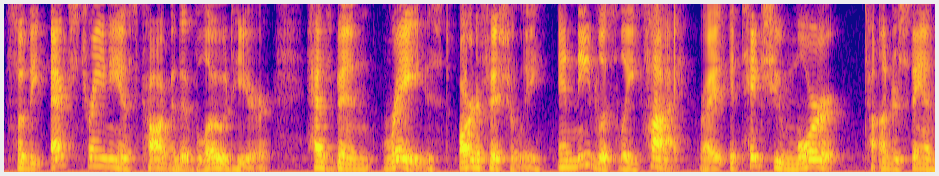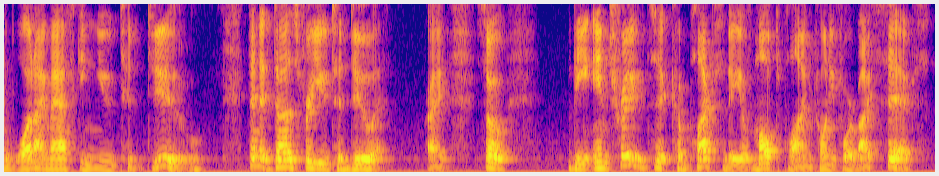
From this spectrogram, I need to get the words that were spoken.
so the extraneous cognitive load here has been raised artificially and needlessly high, right? It takes you more to understand what I'm asking you to do than it does for you to do it, right? So the intrinsic complexity of multiplying 24 by 6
